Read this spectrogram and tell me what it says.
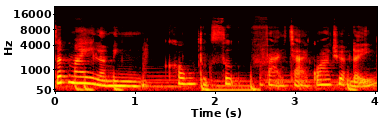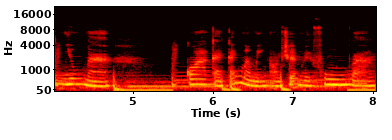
rất may là mình không thực sự phải trải qua chuyện đấy, nhưng mà qua cái cách mà mình nói chuyện về phung và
